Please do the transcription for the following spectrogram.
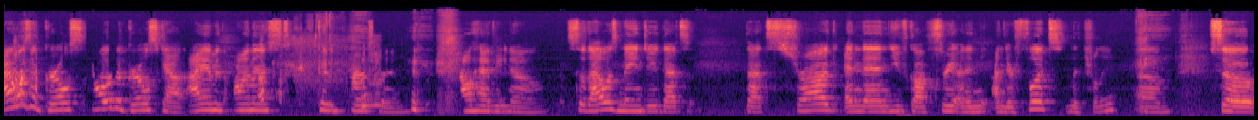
I was a girl. I was a Girl Scout. I am an honest, good person. I'll have you know. So that was main dude. That's that's Shrug, and then you've got three under, underfoot, literally. Um, so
